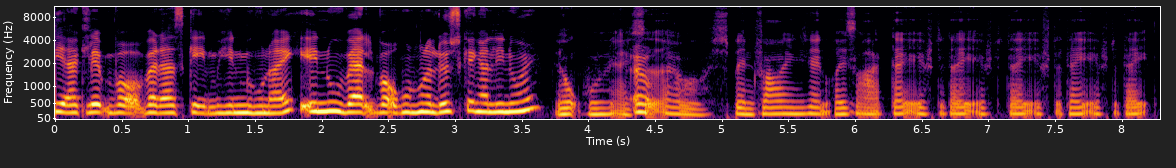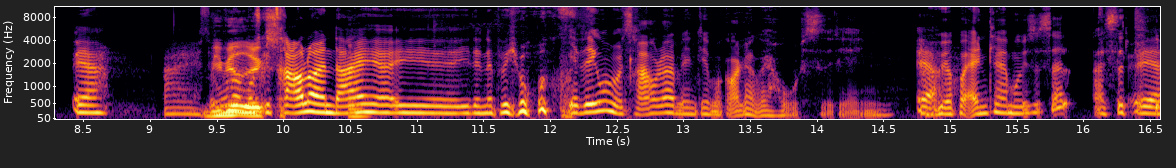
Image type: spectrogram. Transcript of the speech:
jeg har glemt, hvor, hvad der er sket med hende, men hun har ikke endnu valgt, hvor hun, hun er løsgænger lige nu, ikke? Jo, hun er, sidder jo spændt for ind i den rigsret dag efter dag efter dag efter dag efter dag. Ja. Ej, så Vi hun er ved måske ikke- travlere end dig her i, øh, i den her periode. Jeg ved ikke, om hun er travlere, men det må godt nok være hårdt at sidde derinde. Ja. Høre på anklager mod sig selv. Altså, det, ja.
